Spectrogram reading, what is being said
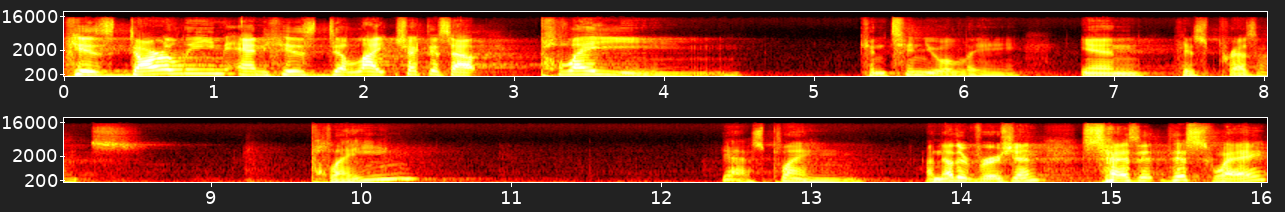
his darling and his delight. Check this out playing continually in his presence. Playing? Yes, playing. Another version says it this way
